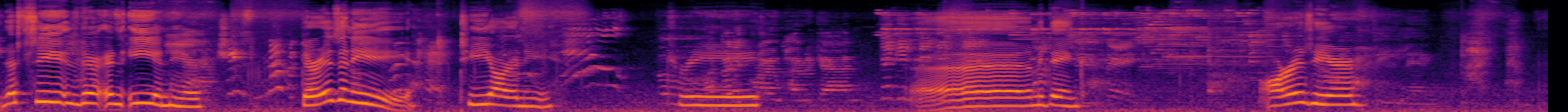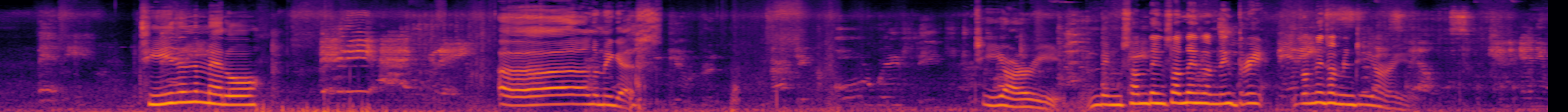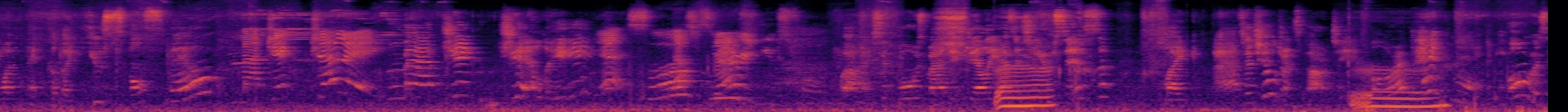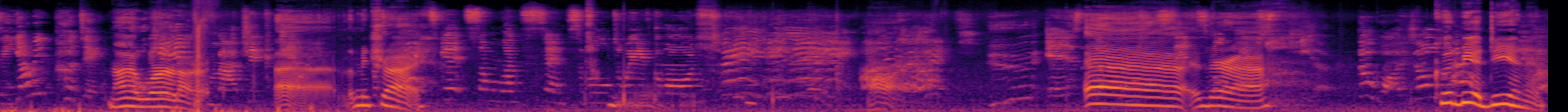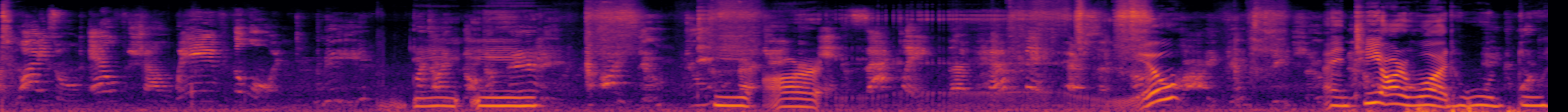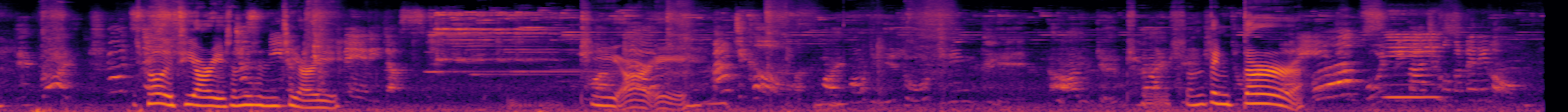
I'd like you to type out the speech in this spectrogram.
Let's see, is there an E in here? There is an E. T R N E. Tree. Uh, let me think. R is here. T is in the middle. Uh, let me guess. T R E. Something, something, something, something, three, something, something, T R E. Uh, not a word, alright. Let me try. Uh, there uh, could be a D in it. D E T R U and T R what? Who do? It's probably T R E. Something something T R E. T R E. Something third.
